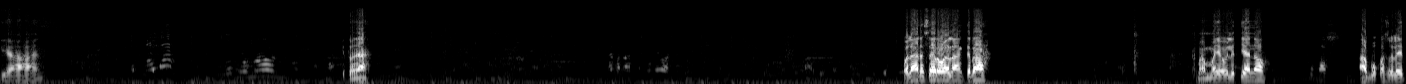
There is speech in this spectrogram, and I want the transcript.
Yan. Ito na. Wala na sir, wala nang tira. Mamaya ulit yan, oh. Bukas. Ah, bukas ulit.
